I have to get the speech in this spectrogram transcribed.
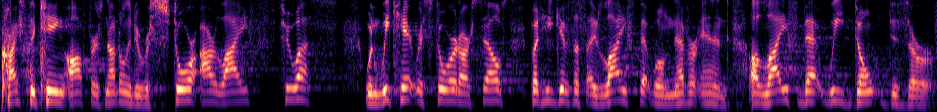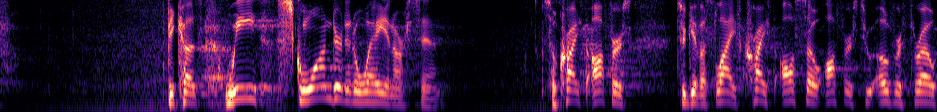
Christ the King offers not only to restore our life to us when we can't restore it ourselves, but He gives us a life that will never end, a life that we don't deserve because we squandered it away in our sin. So Christ offers to give us life, Christ also offers to overthrow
